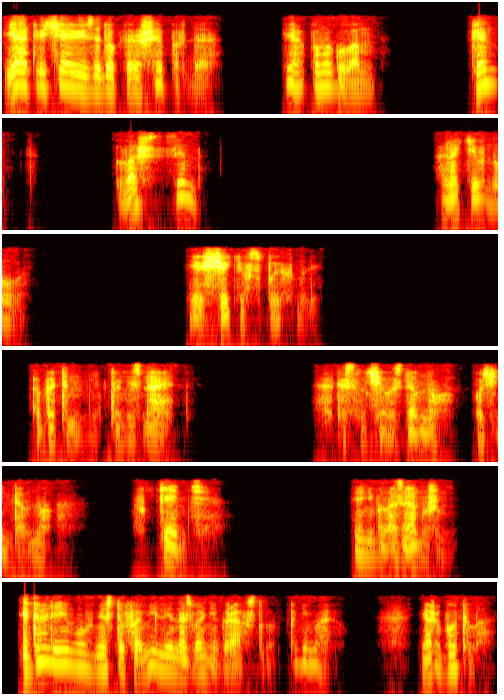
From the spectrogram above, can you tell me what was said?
Я отвечаю из-за доктора Шепарда. Я помогу вам. Кент, ваш сын?» Она кивнула. Ее щеки вспыхнули. Об этом никто не знает. Это случилось давно, очень давно, в Кенте. Я не была замужем. И дали ему вместо фамилии название графства. Понимаю. Я работала.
